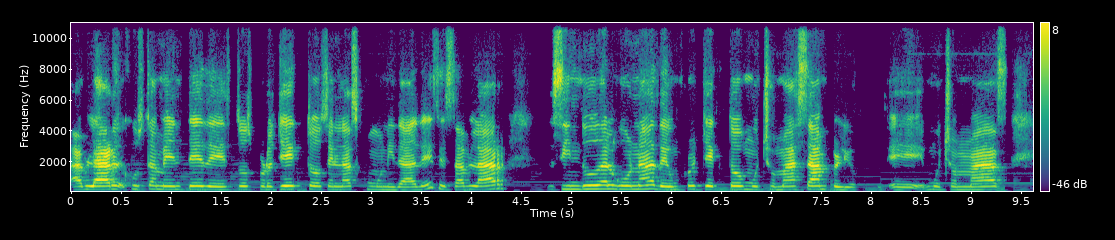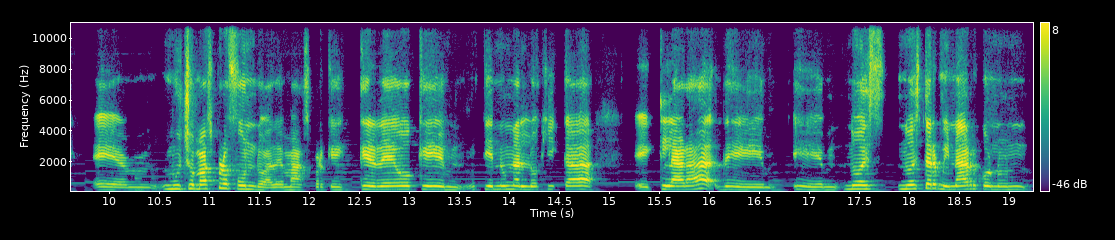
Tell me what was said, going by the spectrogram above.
hablar justamente de estos proyectos en las comunidades es hablar sin duda alguna de un proyecto mucho más amplio, eh, mucho más em, mucho más profundo además, porque creo que tiene una lógica eh, clara em, no, es, no es terminar con un,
